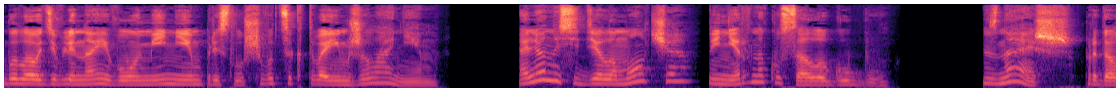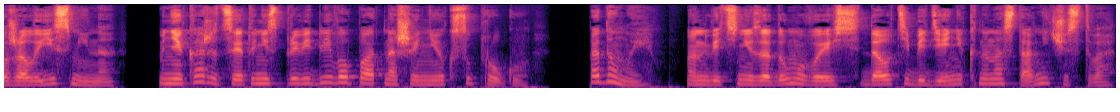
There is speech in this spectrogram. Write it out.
была удивлена его умением прислушиваться к твоим желаниям». Алена сидела молча и нервно кусала губу. «Знаешь», — продолжала Ясмина, — «мне кажется, это несправедливо по отношению к супругу. Подумай, он ведь, не задумываясь, дал тебе денег на наставничество».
